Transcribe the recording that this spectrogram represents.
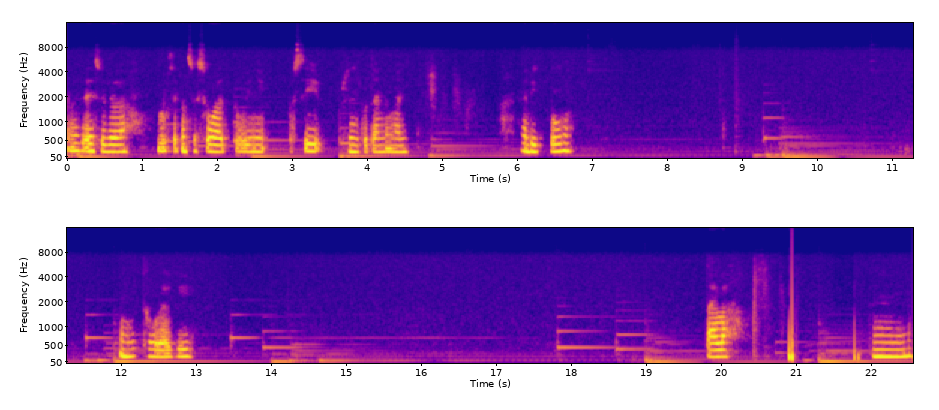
karena saya sudah menyelesaikan sesuatu ini pasti bersangkutan dengan adikku. Nggak tahu lagi. Entahlah hmm,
